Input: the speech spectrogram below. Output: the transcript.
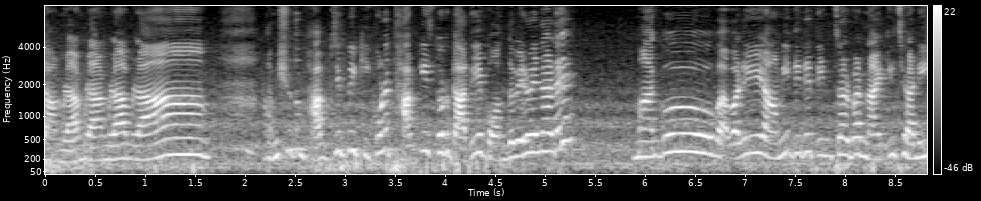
রাম রাম রাম রাম রাম। আমি শুধু ভাবছি, তুই কি করে থাকিস? তোর গা দিয়ে গন্ধ বেরোয় না রে? মা গো, বাবারে, আমি দিনে তিন, চারবার নাইটি ছাড়ি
